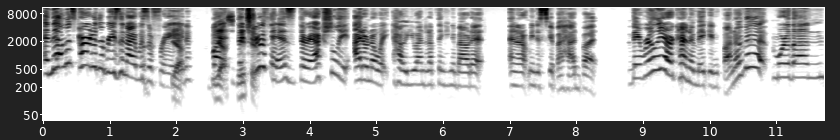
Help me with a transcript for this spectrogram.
was part of the reason I was afraid. Yeah. But Yes, the truth is, they're actually, I don't know what how you ended up thinking about it, and I don't mean to skip ahead, but they really are kind of making fun of it more than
